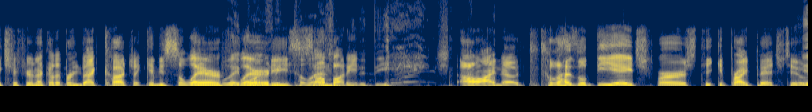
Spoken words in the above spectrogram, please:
DH if you're not going to bring back Kutch. Like, give me Soler, well, Flaherty, somebody. Oh, I know. Tellez will DH first. He could probably pitch too.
